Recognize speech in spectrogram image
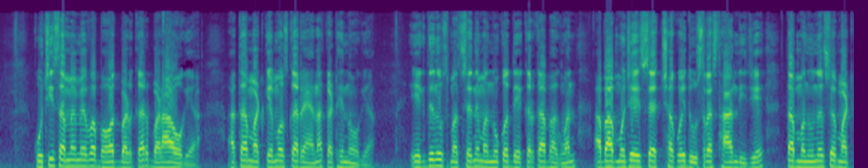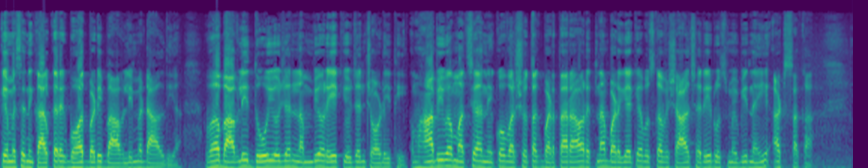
कुछ ही समय में वह बहुत बढ़कर बड़ा हो गया। अतः मटके में उसका रहना कठिन हो गया। एक दिन उस मत्स्य ने मनु को देखकर कहा, भगवान, अब आप मुझे इससे अच्छा कोई दूसरा स्थान दीजिए। तब मनु ने उसे मटके में से निकालकर एक बहुत बड़ी बावली में डाल दिया। वह बावली दो योजन लंबी और एक योजन चौड़ी थी। वहाँ भी वह मत्स्य अनेकों वर्षों तक बढ़ता रहा और इतना बढ़ गया कि अब उसका विशाल शरीर उसमें भी नहीं अट सका।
